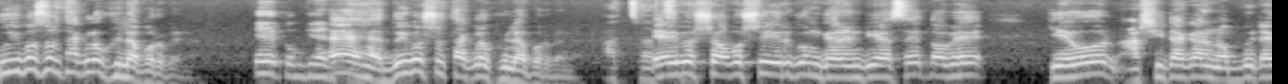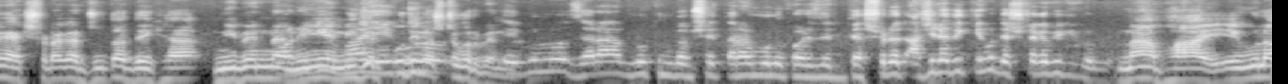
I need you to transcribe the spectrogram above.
দুই বছর থাকলেও খুলা পড়বে না। এরকম হ্যাঁ হ্যাঁ দুই বছর থাকলেও খুলা পড়বে না। আচ্ছা এই বছর অবশ্যই এরকম গ্যারান্টি আছে তবে কেউ আশি টাকা নব্বই টাকা একশো টাকার জুতা দেখা নিবেন না নিয়ে নিজের পুঁজি নষ্ট করবেন এগুলো যারা নতুন ব্যবসায়ী তারা মনে করে যে দেড়শো টাকা আশি টাকা দিয়ে কিনবো দেড়শো টাকা বিক্রি করব। না ভাই এগুলা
